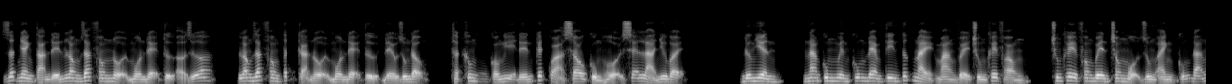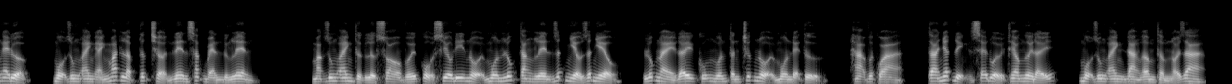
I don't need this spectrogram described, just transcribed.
rất nhanh tán đến long giác phong nội môn đệ tử ở giữa. Long giác phong tất cả nội môn đệ tử đều rung động, thật không có nghĩ đến kết quả sau cùng hội sẽ là như vậy. Đương nhiên, nam cung nguyên cũng đem tin tức này mang về trung khê phong, trung khê phong bên trong mộ dung anh cũng đã nghe được, mộ dung anh ánh mắt lập tức trở nên sắc bén đứng lên. Mặc dung anh thực lực so với cổ siêu đi nội môn lúc tăng lên rất nhiều rất nhiều, lúc này đây cũng muốn tấn chức nội môn đệ tử hạ vượt qua, ta nhất định sẽ đuổi theo ngươi đấy, mộ dung anh đang âm thầm nói ra.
